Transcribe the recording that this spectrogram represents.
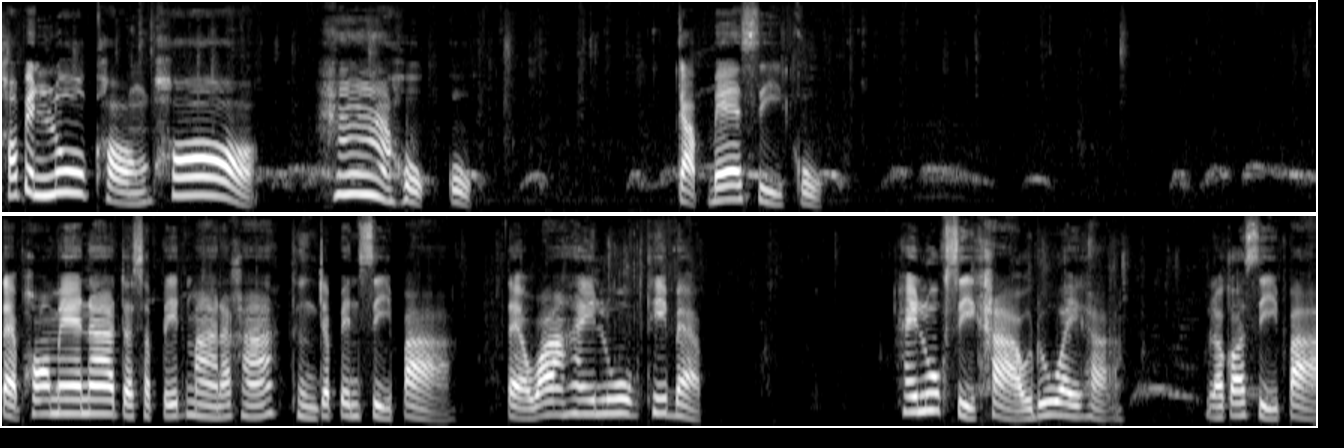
เขาเป็นลูกของพ่อห้าหกกุก กับแม่สี่กุก แต่พ่อแม่น่าจะสปลิตมานะคะ ถึงจะเป็นสีป่า แต่ว่าให้ลูกที่แบบ ให้ลูกสีขาวด้วยค่ะ แล้วก็สีป่า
